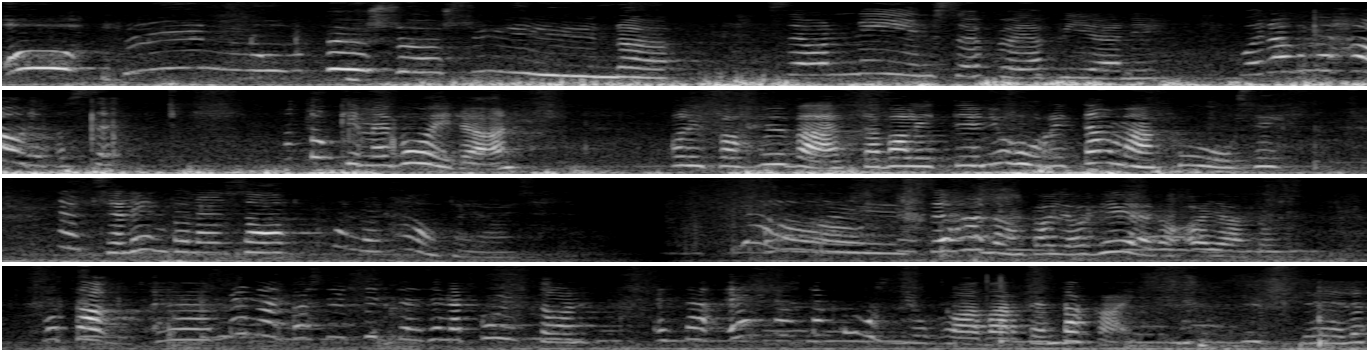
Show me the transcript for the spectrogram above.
oh, linnun pesä siinä. Se on niin söpö ja pieni. Voidaanko me haudata se? No toki me voidaan. Olipa hyvä, että valittiin juuri tämä kuusi. Se lintunen saa kunnon hautajaiset. Ai, sehän onpa jo hieno ajatus. Mutta äh, mennäänpäs nyt sitten sinne puistoon, että ehditään sitä kuusijuhlaa varten takaisin. Teille.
